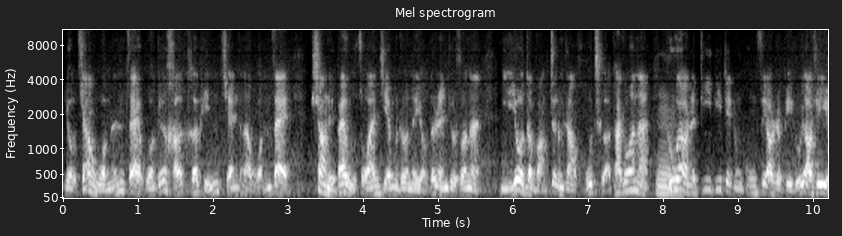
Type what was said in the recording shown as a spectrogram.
有像我们在我跟何和平先生呢，我们在上礼拜五做完节目之后呢，有的人就说呢，你又在往政治上胡扯。他说呢，如果要是滴滴这种公司，要是比如要是一。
